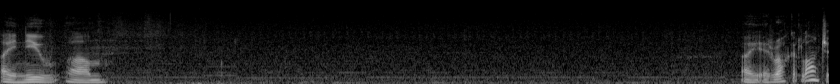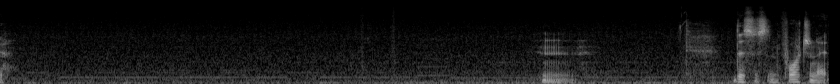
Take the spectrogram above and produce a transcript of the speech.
a new um, a, a rocket launcher. Hmm. This is unfortunate.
